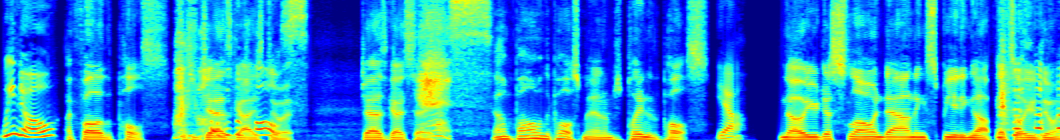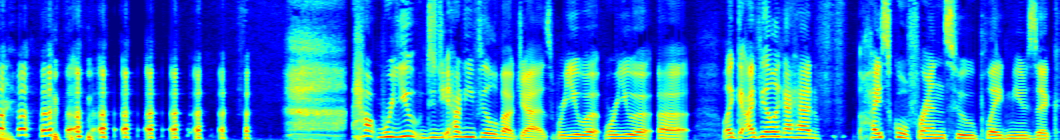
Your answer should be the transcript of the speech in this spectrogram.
We know. I follow the pulse. That's what jazz guys do it. Jazz guys say, Yes. "I'm following the pulse, man. I'm just playing to the pulse." Yeah. No, you're just slowing down and speeding up. That's all you're doing. How were you? Did you? How do you feel about jazz? Were you a? Were you a? Uh, like I feel like I had f- high school friends who played music,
